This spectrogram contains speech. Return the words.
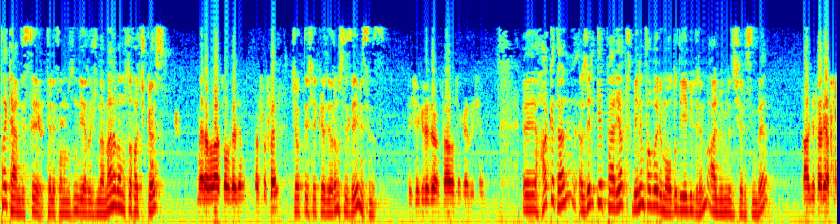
ta kendisi telefonumuzun diğer ucunda. Merhaba Mustafa Açıkgöz. Merhabalar Tolga'cığım. Nasılsın? Çok teşekkür ediyorum. Siz de iyi misiniz? Teşekkür ediyorum. Sağ olasın kardeşim. E, hakikaten özellikle Feryat benim favorim oldu diyebilirim albümünüz içerisinde. Sadece Feryat mı?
